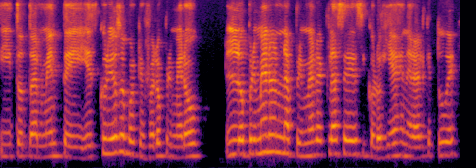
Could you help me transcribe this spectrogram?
Sí, totalmente. Y es curioso porque fue lo primero, lo primero en la primera clase de psicología general que tuve,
